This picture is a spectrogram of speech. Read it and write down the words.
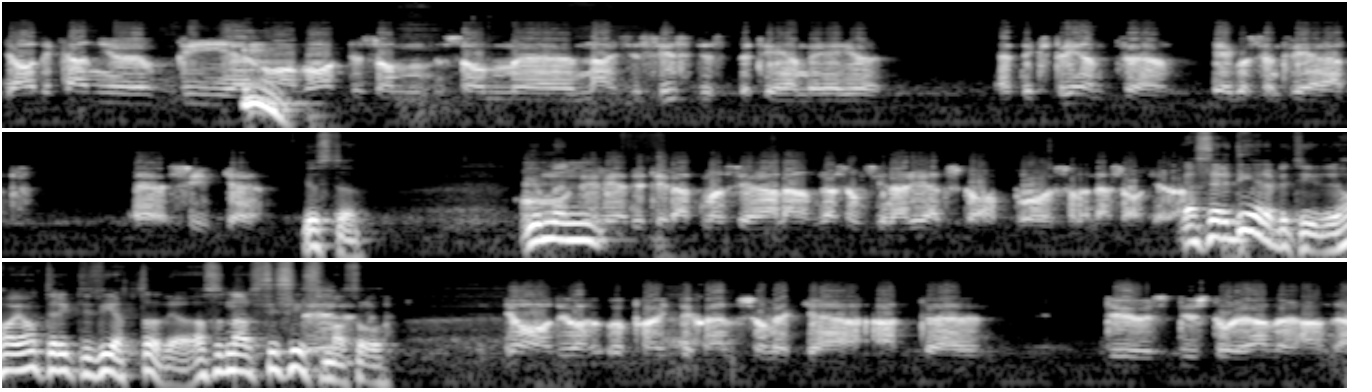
ja, det kan ju bli avarter som, som eh, narcissistiskt beteende är ju ett extremt eh, egocentrerat eh, psyke. Just det. Jo men, det leder till att man ser alla andra som sina redskap och sådana där saker. Va? alltså är det det det betyder? Har jag inte riktigt vetat det? Alltså narcissism alltså? Ja, du har upphöjt dig själv så mycket att eh, du, du står över andra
